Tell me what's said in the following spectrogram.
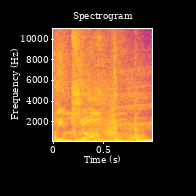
be drunk.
